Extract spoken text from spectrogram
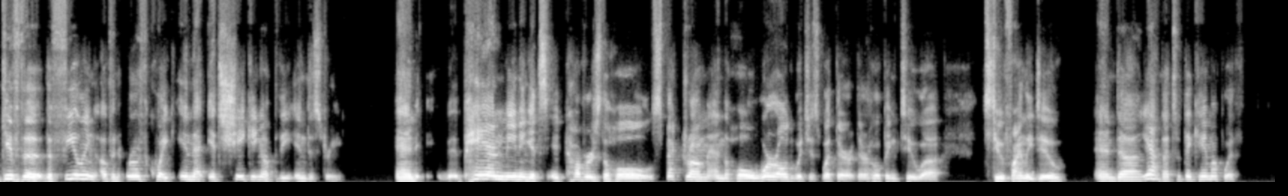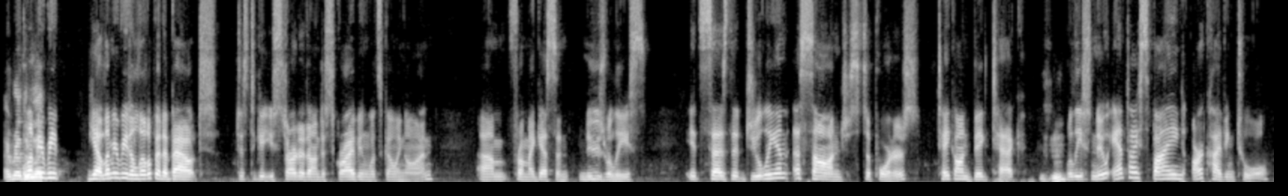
give the the feeling of an earthquake in that it's shaking up the industry and pan meaning it's it covers the whole spectrum and the whole world which is what they're they're hoping to uh to finally do. And uh yeah that's what they came up with. I rather let like- me read yeah let me read a little bit about just to get you started on describing what's going on um, from i guess a news release. It says that julian assange supporters take on big tech mm-hmm. release new anti-spying archiving tool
